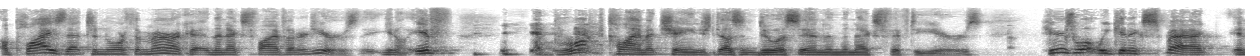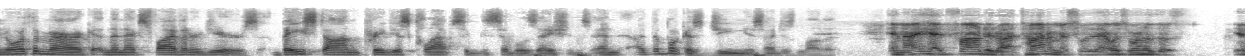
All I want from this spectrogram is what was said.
applies that to North America in the next 500 years. You know, if abrupt climate change doesn't do us in in the next 50 years, here's what we can expect in North America in the next 500 years based on previous collapsing civilizations. And uh, the book is genius. I just love it. and I had found it autonomously. That was one of those uh,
